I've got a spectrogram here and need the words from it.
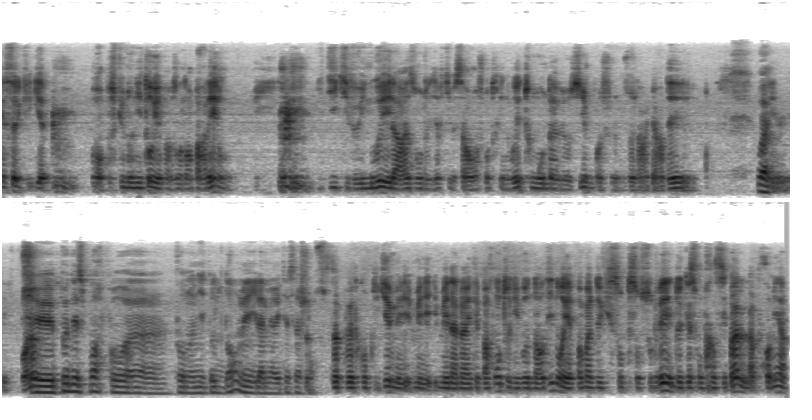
Il y a celle qui. y a- Bon, parce que Nonito, il n'y a pas besoin d'en parler. On- Il, il dit qu'il veut Inoue, il a raison de dire qu'il veut sa contre Inoue. Tout le monde l'avait aussi. Moi, je, je l'ai regardé. Ouais. Voilà. J'ai peu d'espoir pour, euh, pour Nonito dedans, mais il a mérité sa chance. Ça peut être compliqué, mais, mais, mais la mérité. Par contre, au niveau de Nordine, il y a pas mal de questions qui sont soulevées. Deux questions principales. La première,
